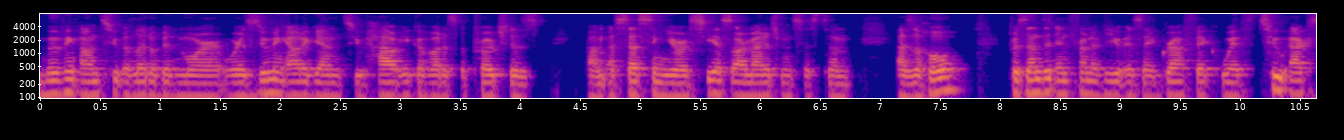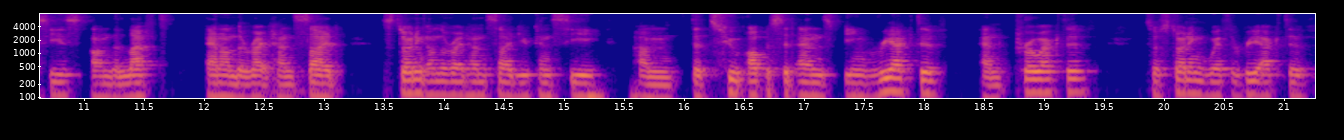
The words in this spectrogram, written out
moving on to a little bit more, we're zooming out again to how EcoVadis approaches um, assessing your CSR management system as a whole. Presented in front of you is a graphic with two axes on the left and on the right hand side. Starting on the right hand side, you can see um, the two opposite ends being reactive and proactive. So starting with reactive,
